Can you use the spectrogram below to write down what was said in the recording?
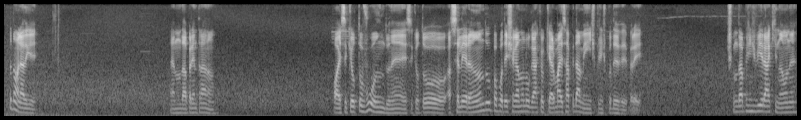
Deixa eu dar uma olhada aqui. É, não dá pra entrar não. Ó, esse aqui eu tô voando, né? Esse aqui eu tô acelerando pra poder chegar no lugar que eu quero mais rapidamente pra gente poder ver, peraí. Acho que não dá pra gente virar aqui não, né?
